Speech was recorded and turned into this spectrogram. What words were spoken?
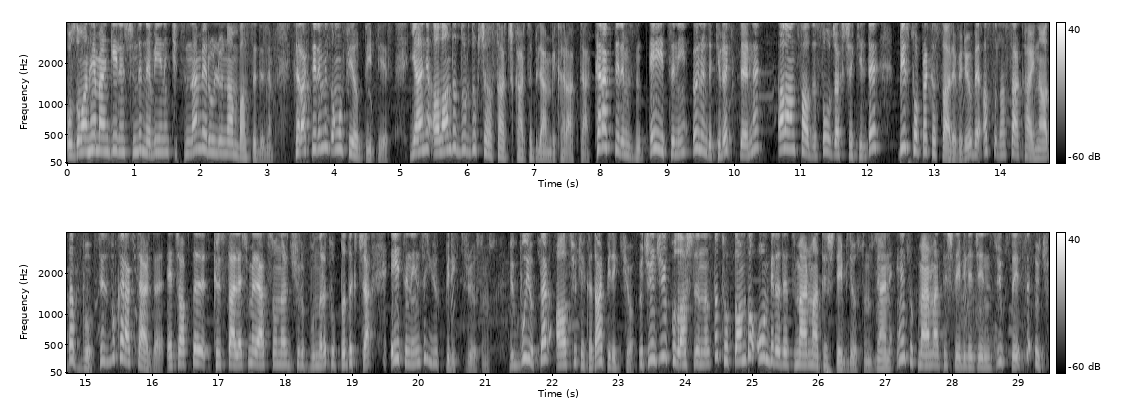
O zaman hemen gelin şimdi Naviye'nin kitinden ve rolünden bahsedelim. Karakterimiz on field DPS. Yani alanda durdukça hasar çıkartabilen bir karakter. Karakterimizin E yeteneği önündeki rakiplerine alan saldırısı olacak şekilde bir toprak hasarı veriyor ve asıl hasar kaynağı da bu. Siz bu karakterde etrafta kristalleşme reaksiyonları düşürüp bunları topladıkça yeteneğinize yük biriktiriyorsunuz. Ve bu yükler 6 yüke kadar birikiyor. Üçüncü yük ulaştığınızda toplamda 11 adet mermi ateşleyebiliyorsunuz. Yani en çok mermi ateşleyebileceğiniz yük sayısı 3.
